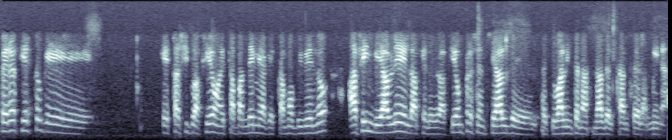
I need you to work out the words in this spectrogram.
pero es cierto que, que esta situación, esta pandemia que estamos viviendo, hace inviable la celebración presencial del Festival Internacional del Cáncer de las Minas.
